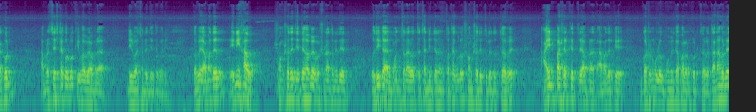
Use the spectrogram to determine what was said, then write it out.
রাখুন। আমরা চেষ্টা করব কীভাবে আমরা নির্বাচনে যেতে পারি। তবে আমাদের এনি হাউ সংসদে যেতে হবে এবং সনাতনীদের অধিকার বঞ্চনার অত্যাচার নির্যাতনের কথাগুলো সংসদে তুলে ধরতে হবে। আইন পাশের ক্ষেত্রে আপনার, আমাদেরকে গঠনমূলক ভূমিকা পালন করতে হবে। তা না হলে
